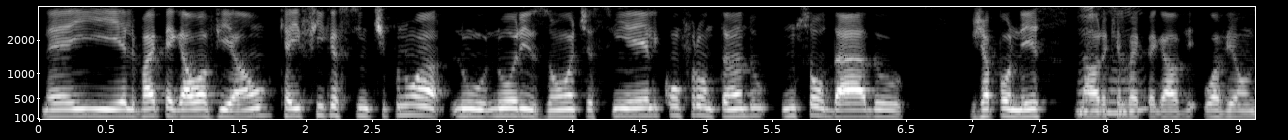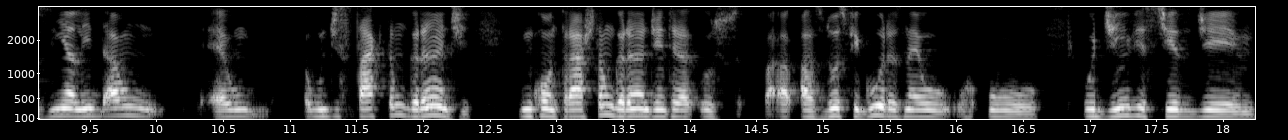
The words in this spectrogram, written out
né? E ele vai pegar o avião, que aí fica assim, tipo numa, no, no horizonte, assim, ele confrontando um soldado japonês na hora que ele vai uhum. pegar o, o aviãozinho ali, dá um, é um, um destaque tão grande um contraste tão grande entre os, as duas figuras, né? O, o, o Jim vestido de,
